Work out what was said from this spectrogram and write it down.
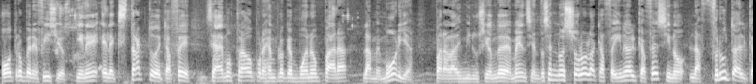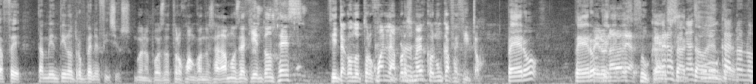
otros beneficios. Tiene el extracto de café. Se ha demostrado, por ejemplo, que es bueno para la memoria, para la disminución de demencia. Entonces no es solo la cafeína del café, sino la fruta del café también tiene otros beneficios. Bueno, pues doctor Juan, cuando salgamos de aquí entonces, cita con doctor Juan la próxima vez con un cafecito. Pero, pero, Pero nada de azúcar. Pero sin Exactamente. azúcar, no, no,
